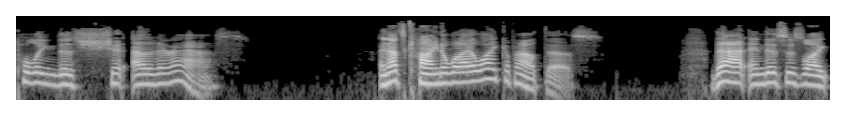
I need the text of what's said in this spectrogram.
pulling this shit out of their ass? And that's kind of what I like about this. That, and this is like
